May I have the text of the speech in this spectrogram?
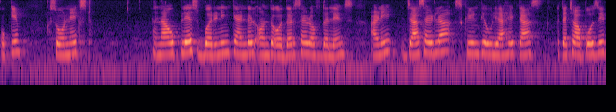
Okay so next now place burning candle on the other side of the lens आणि ज्या साईडला स्क्रीन ठेवली आहे त्या त्याच्या अपोजिट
